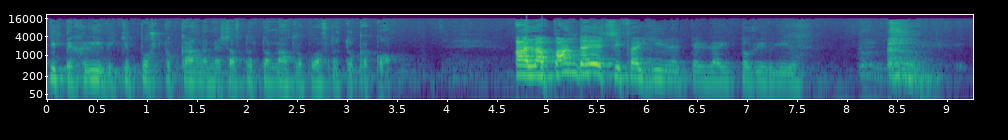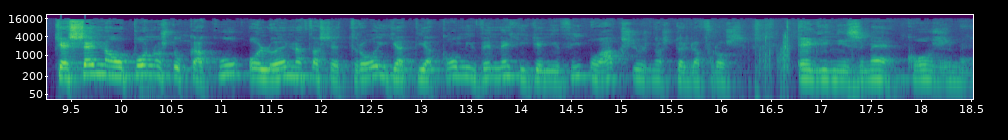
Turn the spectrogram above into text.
τι παιχνίδι και πώς το κάνανε σε αυτόν τον άνθρωπο αυτό το κακό. Αλλά πάντα έτσι θα γίνεται λέει το βιβλίο και σένα ο πόνος του κακού ολοένα θα σε τρώει γιατί ακόμη δεν έχει γεννηθεί ο άξιος να στο ελαφρώσει. Ελληνισμέ, κόσμε,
